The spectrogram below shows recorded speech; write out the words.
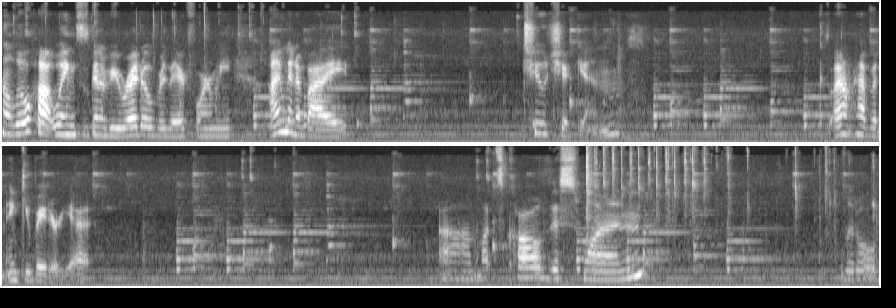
A little hot wings is to be right over there for me. I'm to buy two chickens. Because I don't have an incubator yet. Let's call this one little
